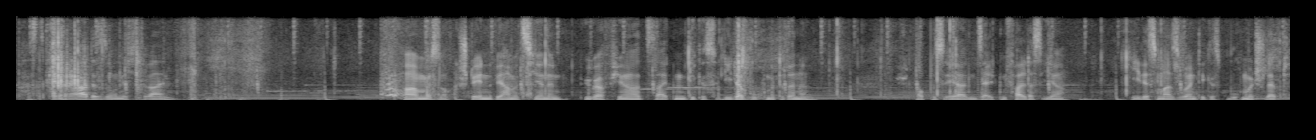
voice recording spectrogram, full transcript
Passt gerade so nicht rein. Aber wir müssen auch gestehen, wir haben jetzt hier ein über 400 Seiten dickes Liederbuch mit drin. Ich glaube, es ist eher ein selten Fall, dass ihr jedes Mal so ein dickes Buch mitschleppt.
